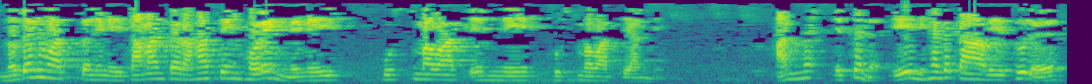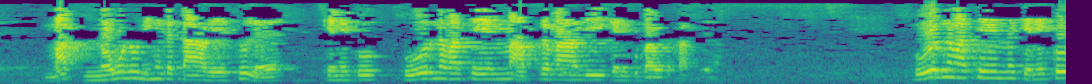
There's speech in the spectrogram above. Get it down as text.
නොදැනුවත්ව නෙමෙයි Tamanට රහසෙන් හොරෙන් නෙමෙයි හුස්මවත් එන්නේ හුස්මවත් යන්නේ. අන්න එතන ඒ නිහඬතාවයේ තුල මත් නොවුණු නිහඬතාවයේ තුල කෙනෙකු පූර්ණ වශයෙන්ම අප්‍රමාදී කෙනෙකු බවට පත් වෙනවා. පූර්ණ වශයෙන්ම කෙනෙකු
